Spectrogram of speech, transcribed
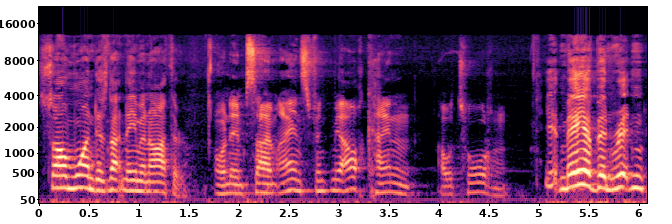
Psalm 1 does not name an author. Und in Psalm 1 finden wir auch keinen Autoren. It may have been written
